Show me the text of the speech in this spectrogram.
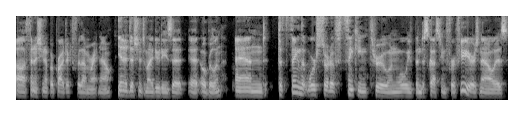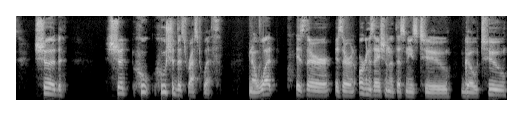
uh, finishing up a project for them right now. In addition to my duties at at Oberlin, and the thing that we're sort of thinking through, and what we've been discussing for a few years now, is should should who who should this rest with? You know, what is there is there an organization that this needs to go to?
